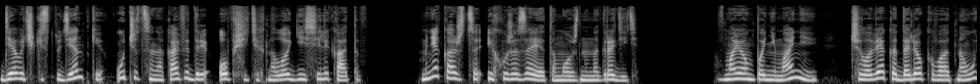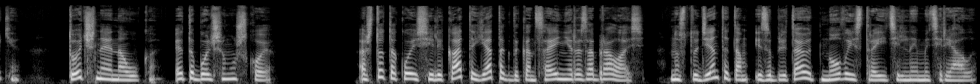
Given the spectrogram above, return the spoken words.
Девочки-студентки учатся на кафедре общей технологии силикатов. Мне кажется, их уже за это можно наградить. В моем понимании, человека далекого от науки, точная наука — это больше мужское. А что такое силикаты, я так до конца и не разобралась но студенты там изобретают новые строительные материалы.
